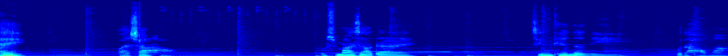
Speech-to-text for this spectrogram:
嘿，晚上好，我是马小呆。今天的你过得好吗？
